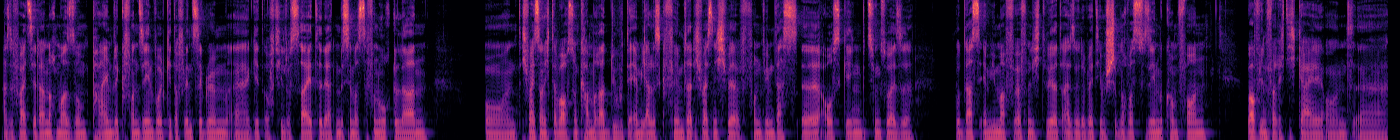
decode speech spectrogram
Also falls ihr da nochmal so ein paar Einblicke von sehen wollt, geht auf Instagram, äh, geht auf Tilos Seite, der hat ein bisschen was davon hochgeladen. Und ich weiß noch nicht, da war auch so ein Kameradude, der irgendwie alles gefilmt hat. Ich weiß nicht, wer, von wem das äh, ausging, beziehungsweise wo das irgendwie mal veröffentlicht wird. Also da werdet ihr bestimmt noch was zu sehen bekommen von. War auf jeden Fall richtig geil und äh,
